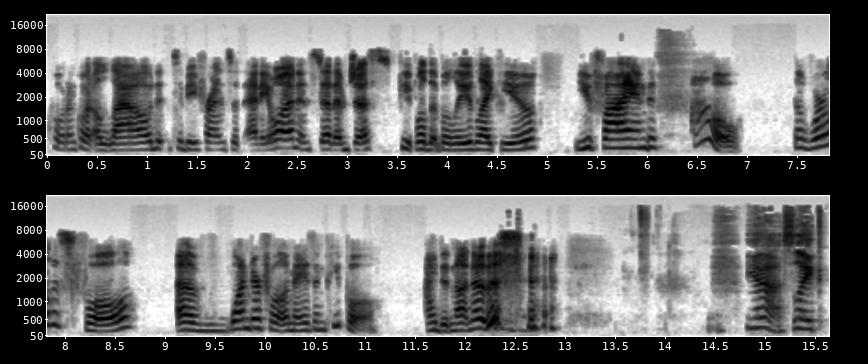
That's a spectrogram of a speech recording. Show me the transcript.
quote unquote, allowed to be friends with anyone instead of just people that believe like you, you find, oh, the world is full of wonderful, amazing people. I did not know this. Yeah, so like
